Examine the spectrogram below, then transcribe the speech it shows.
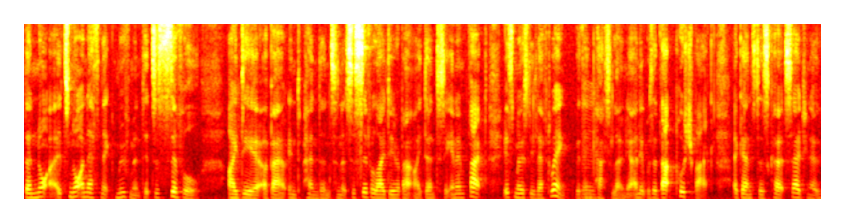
They're not, it's not an ethnic movement. It's a civil idea about independence and it's a civil idea about identity. And in fact, it's mostly left wing within Catalonia. And it was at that pushback against, as Kurt said, you know,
